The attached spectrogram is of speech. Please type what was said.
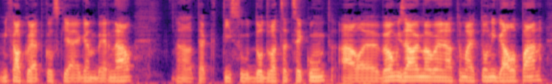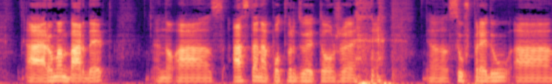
Michal Kojatkovský a Egan Bernal, a, tak tí sú do 20 sekúnd, ale veľmi zaujímavé na tom aj Tony Galopan a Roman Bardet. No a z Astana potvrdzuje to, že sú vpredu a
